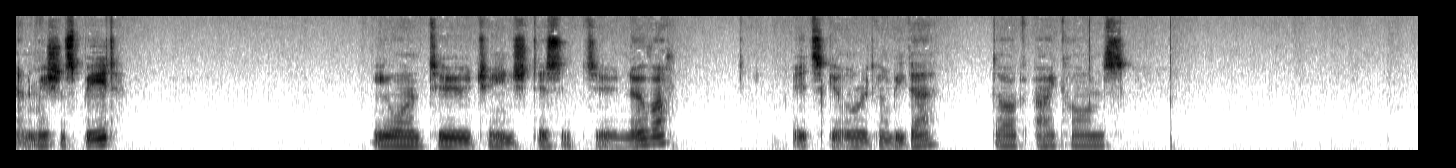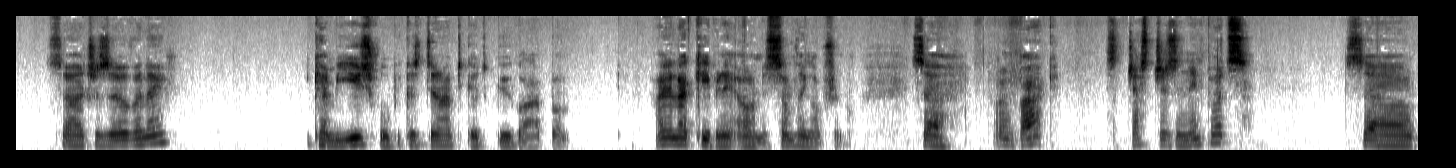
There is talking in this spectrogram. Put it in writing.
animation speed. You want to change this into Nova. It's already going to be there. Dark icons. Search as overlay it can be useful because you don't have to go to Google app but I like keeping it on it's something optional. So going back. It's gestures and inputs. So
